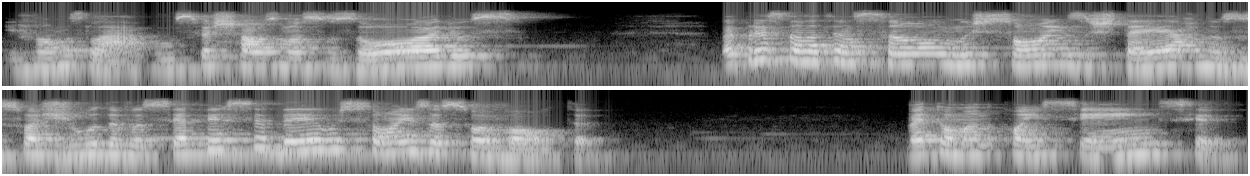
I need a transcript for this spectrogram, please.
E vamos lá, vamos fechar os nossos olhos. Vai prestando atenção nos sons externos, isso ajuda você a perceber os sons à sua volta vai tomando consciência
